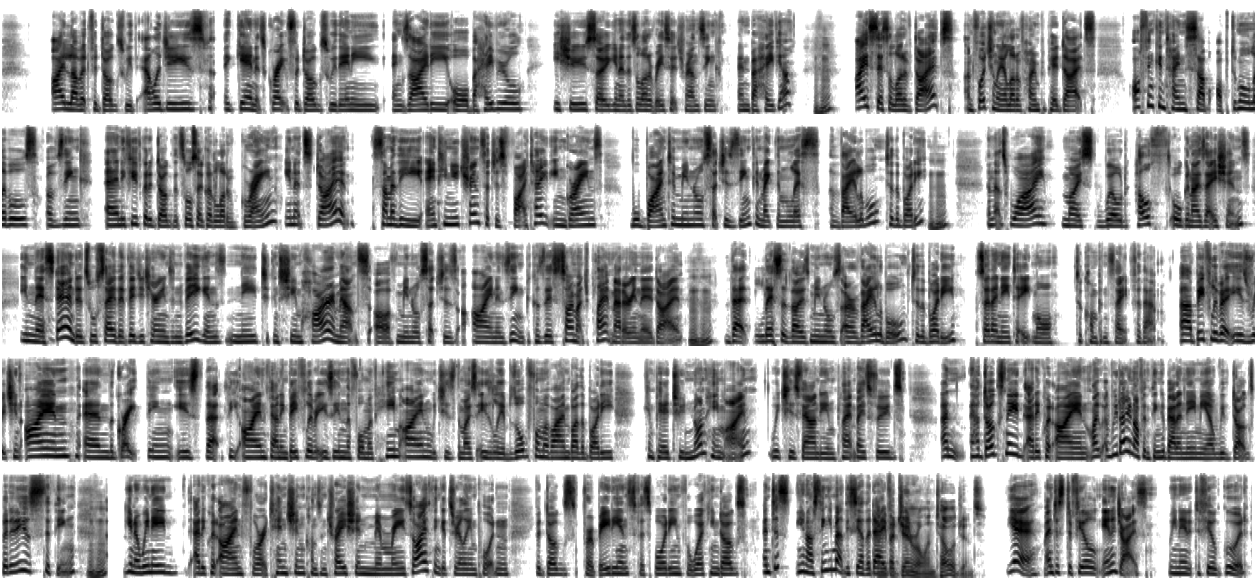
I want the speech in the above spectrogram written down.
I love it for dogs with allergies. Again, it's great for dogs with any anxiety or behavioral issues. So, you know, there's a lot of research around zinc and behavior. Mm-hmm. I assess a lot of diets. Unfortunately, a lot of home prepared diets often contain suboptimal levels of zinc. And if you've got a dog that's also got a lot of grain in its diet, some of the anti nutrients, such as phytate in grains, will bind to minerals such as zinc and make them less available to the body. Mm-hmm. And that's why most World Health organizations, in their standards, will say that vegetarians and vegans need to consume higher amounts of minerals such as iron and zinc because there's so much plant matter in their diet mm-hmm. that less of those minerals are available to the body. So they need to eat more to compensate for that. Uh, beef liver is rich in iron, and the great thing is that the iron found in beef liver is in the form of heme iron, which is the most easily absorbed form of iron by the body, compared to non heme iron, which is found in plant based foods. And our dogs need adequate iron. Like we don't often think about anemia with dogs, but it is the thing. You know, we need adequate iron for attention, concentration, memory. So I think it's really important for dogs for obedience, for sporting, for working dogs. And just, you know, I was thinking about this the other day, And for but general intelligence. yeah, and just to feel energized. We need it to feel good.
